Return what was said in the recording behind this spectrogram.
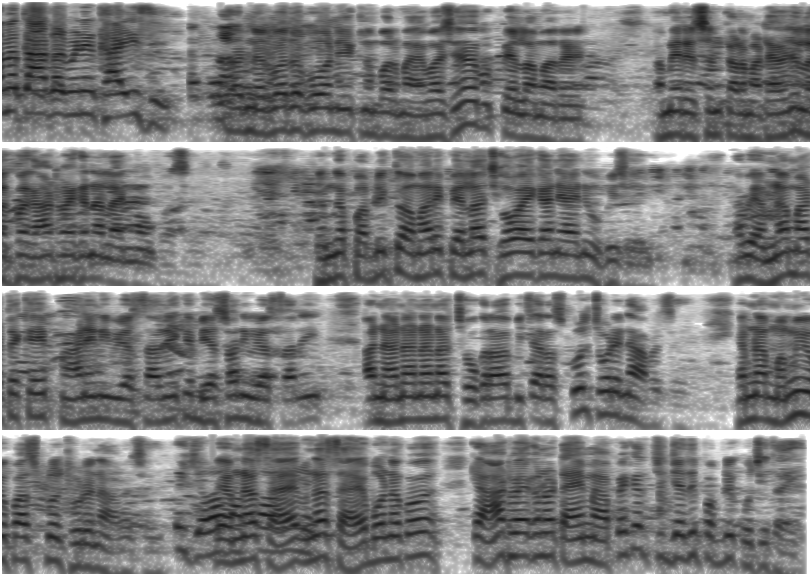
અમે કાગળ વીણીને ખાઈ છીએ. નર્મદા ભવન એક નંબરમાં આવ્યા છે પહેલા મારે. અમે રેશન કાર્ડ માટે આવ્યા છે લગભગ આઠ વાગ્યાના લાઈનમાં ઊભા છે. કેમ કે પબ્લિક તો અમારી પેલા છ વાગ્યાની આવીને ઊભી છે. હવે એમના માટે કંઈ પાણીની વ્યવસ્થા નહીં કે બેસવાની વ્યવસ્થા નહીં. આ નાના નાના છોકરાઓ બિચારા સ્કૂલ છોડીને આવે છે. એમના મમ્મી પપ્પા સ્કૂલ છોડીને આવે છે. તો એમના સાહેબના સાહેબોને કહો કે આઠ વાગ્યાનો ટાઈમ આપે કે જેથી પબ્લિક ઓછી થાય.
